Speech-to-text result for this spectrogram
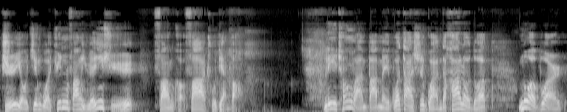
只有经过军方允许。方可发出电报。李承晚把美国大使馆的哈罗德·诺布尔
